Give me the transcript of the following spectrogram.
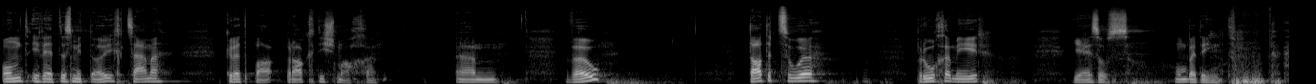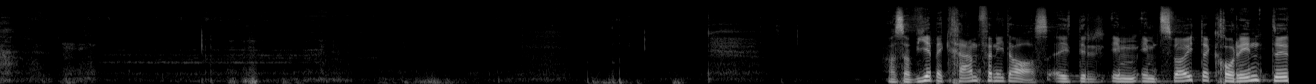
Und ich werde das mit euch zusammen gerade praktisch machen. Ähm, weil dazu brauchen wir Jesus. Unbedingt. Also wie bekämpfe ich das? Im, im 2. Korinther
